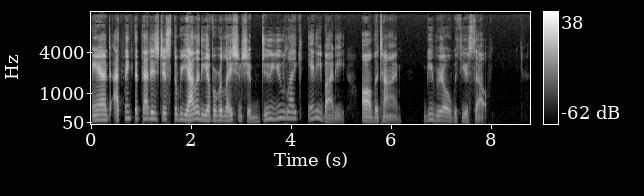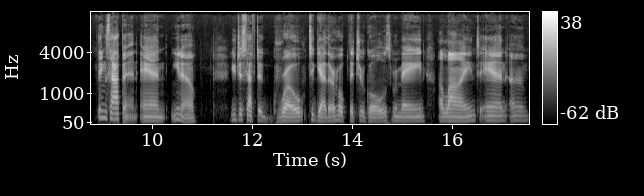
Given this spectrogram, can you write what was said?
And I think that that is just the reality of a relationship. Do you like anybody all the time? Be real with yourself. Things happen, and you know, you just have to grow together, hope that your goals remain aligned, and, um,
